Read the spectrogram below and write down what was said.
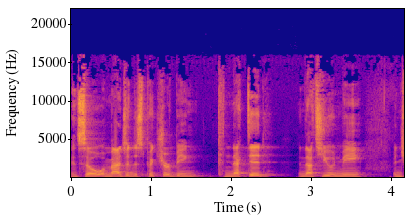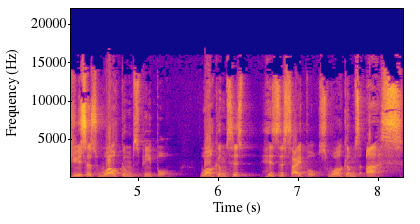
And so imagine this picture of being connected, and that's you and me. And Jesus welcomes people, welcomes his, his disciples, welcomes us.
